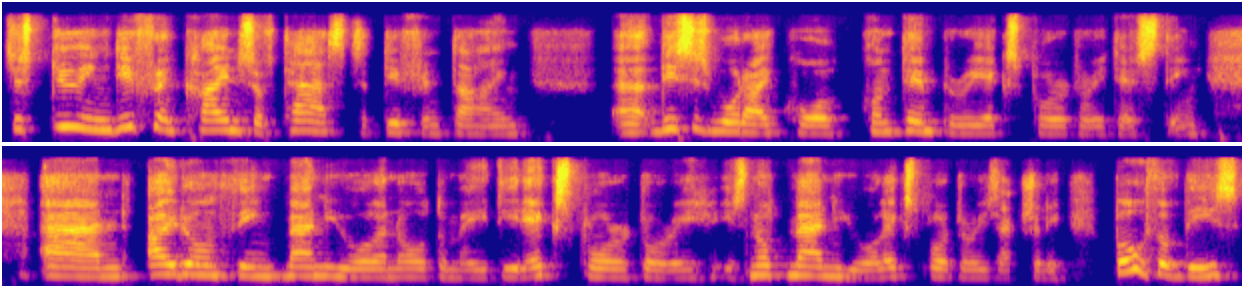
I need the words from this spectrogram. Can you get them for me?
just doing different kinds of tasks at different time uh, this is what I call contemporary exploratory testing. And I don't think manual and automated exploratory is not manual, exploratory is actually both of these.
